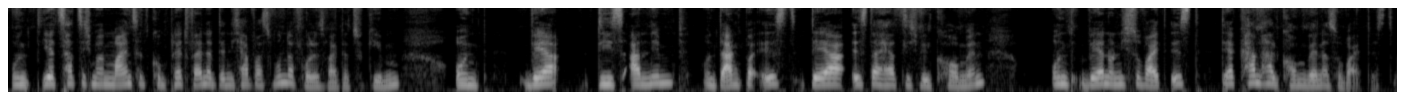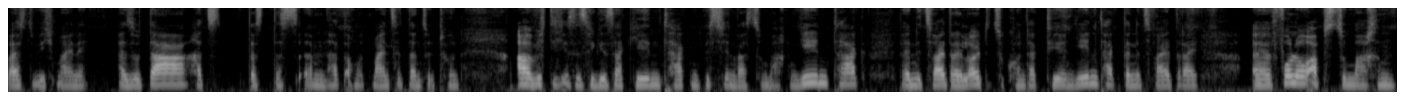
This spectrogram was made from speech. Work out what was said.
Und jetzt hat sich mein Mindset komplett verändert, denn ich habe was Wundervolles weiterzugeben. Und wer dies annimmt und dankbar ist, der ist da herzlich willkommen. Und wer noch nicht so weit ist, der kann halt kommen, wenn er so weit ist. Weißt du, wie ich meine? Also da hat's, das, das ähm, hat auch mit Mindset dann zu tun. Aber wichtig ist es, wie gesagt, jeden Tag ein bisschen was zu machen. Jeden Tag deine zwei, drei Leute zu kontaktieren, jeden Tag deine zwei, drei äh, Follow-ups zu machen.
